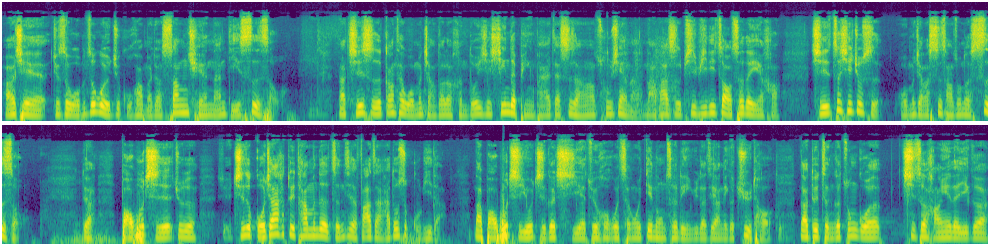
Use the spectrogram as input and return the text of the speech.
而且就是我们中国有句古话嘛，叫“商前难敌四手”。那其实刚才我们讲到了很多一些新的品牌在市场上出现了，哪怕是 PPT 造车的也好，其实这些就是我们讲的市场中的四手，对吧？保不齐就是，其实国家对他们的整体的发展还都是鼓励的。那保不齐有几个企业最后会成为电动车领域的这样的一个巨头，那对整个中国汽车行业的一个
